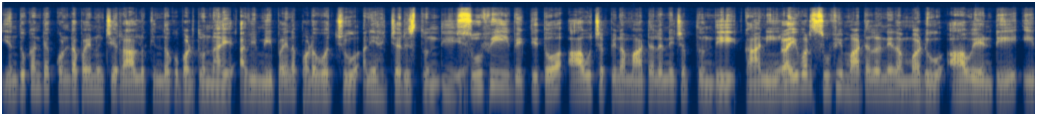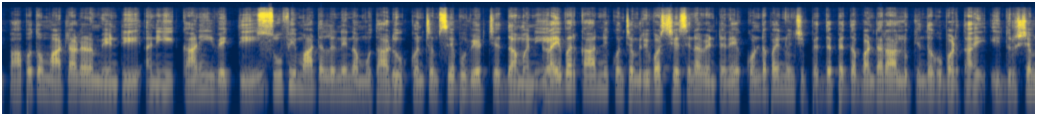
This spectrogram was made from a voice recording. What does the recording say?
ఎందుకంటే కొండపై నుంచి రాళ్ళు కిందకు పడుతున్నాయి అవి మీపైన పడవచ్చు అని హెచ్చరిస్తుంది. సూఫీ ఈ వ్యక్తితో ఆవు చెప్పిన మాటలన్నీ చెప్తుంది. కానీ డ్రైవర్ సూఫీ మాటలని నమ్మడు. ఆవు ఏంటి? ఈ పాపతో మాట్లాడడం ఏంటి అని. కానీ ఈ వ్యక్తి సూఫీ మాటలని నమ్ముతాడు. కొంచెం సేపు వెయిట్ చేద్దామని. డ్రైవర్ కార్ని కొంచెం రివర్స్ చేసిన వెంటనే కొండపై నుంచి పెద్ద పెద్ద బండరాళ్ళు కిందకు పడతాయి. ఈ దృశ్యం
